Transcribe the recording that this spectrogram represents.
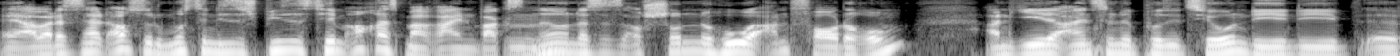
Äh, aber das ist halt auch so, du musst in dieses Spielsystem auch erstmal reinwachsen. Mhm. Ne? Und das ist auch schon eine hohe Anforderung an jede einzelne Position, die, die äh,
